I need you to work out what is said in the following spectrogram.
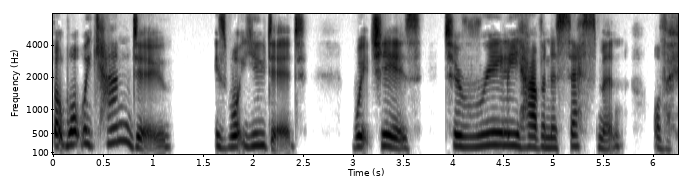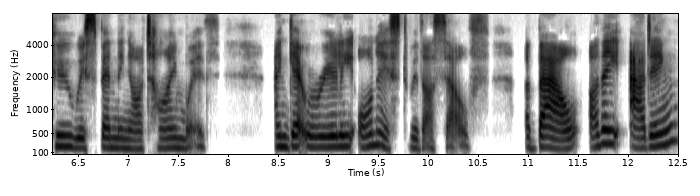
But what we can do is what you did, which is to really have an assessment of who we're spending our time with and get really honest with ourselves about are they adding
